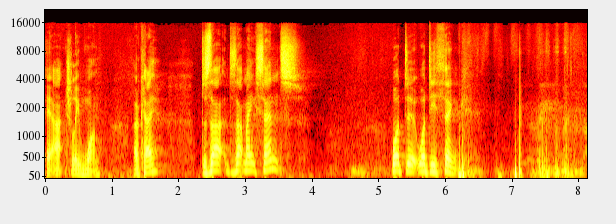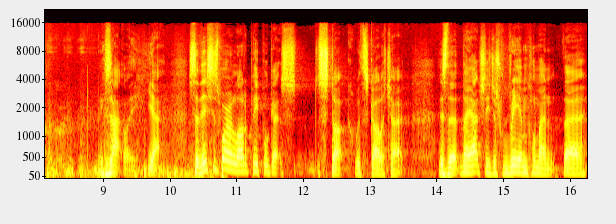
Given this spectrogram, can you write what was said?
it actually won. Okay? Does that, does that make sense? What do, what do you think? Exactly, yeah. So this is where a lot of people get stuck with ScalaCheck, is that they actually just re-implement their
